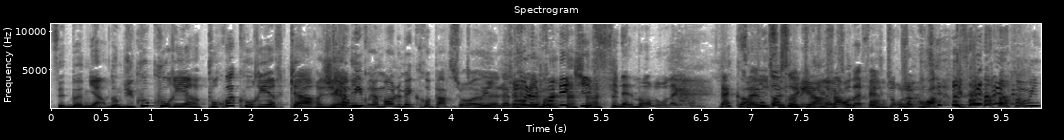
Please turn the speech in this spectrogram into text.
C'est de bonne guerre. Donc du coup, courir. Pourquoi courir Car j'ai Ah oui, vraiment, le mec repart sur euh, Oui. la première le premier kiff finalement. Bon d'accord. D'accord. Ça y est, toi, c'est ça aurait déclaré, pu faire, faut on a le fait le prendre. tour, je crois. oui.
